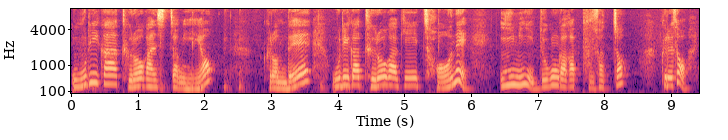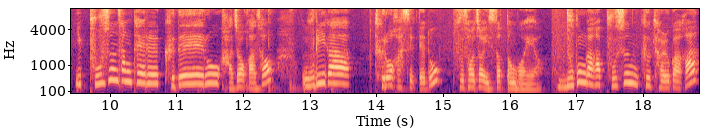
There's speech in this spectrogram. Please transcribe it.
우리가 들어간 시점이에요. 그런데 우리가 들어가기 전에 이미 누군가가 부쉈죠? 그래서 이 부순 상태를 그대로 가져가서 우리가 들어갔을 때도 부서져 있었던 거예요. 누군가가 부순 그 결과가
